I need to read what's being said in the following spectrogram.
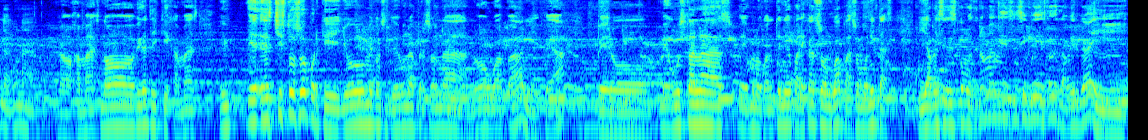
en alguna... No, jamás. No, fíjate que jamás. Es chistoso porque yo me considero una persona no guapa ni fea, pero me gustan las. eh, bueno, cuando he tenido parejas son guapas, son bonitas. Y a veces es como de, no mames, ese güey está de la verga y,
